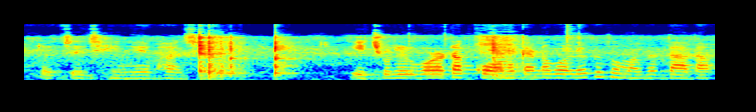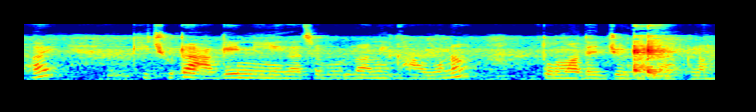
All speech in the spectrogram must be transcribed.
এটা হচ্ছে ঝিঙে ভাজা। এঁচড়ের বড়াটা কম কেন বলে তো? তোমাদের দাদা ভাই কিছুটা আগে নিয়ে গেছে, বলল আমি খাব না, তোমাদের জন্য রাখলাম।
